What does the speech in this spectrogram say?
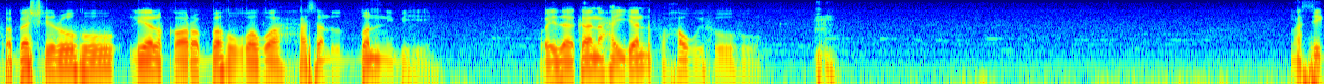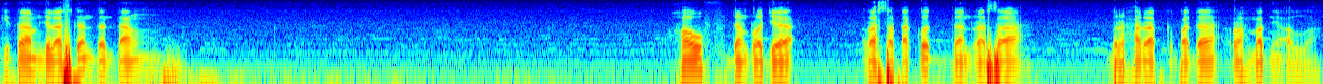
fabashshiruhu liyalqa rabbahu wa huwa hasanudz dhanni bihi. Wa idza kana hayyan fahawwifuhu. Masih kita menjelaskan tentang khauf dan roja, rasa takut dan rasa berharap kepada rahmatnya Allah.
